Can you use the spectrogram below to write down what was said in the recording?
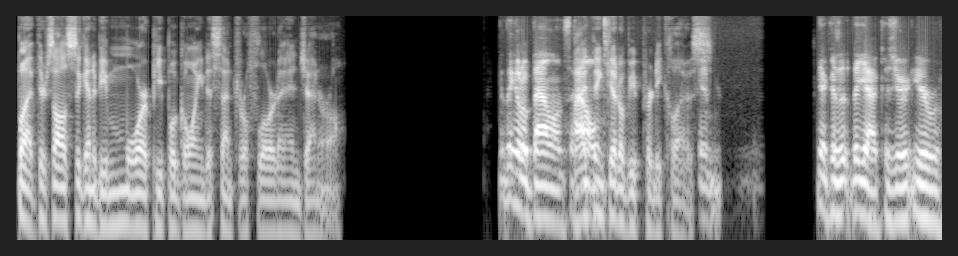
but there's also going to be more people going to Central Florida in general? I think it'll balance out. I think it'll be pretty close. Yeah, because yeah, because you're you're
